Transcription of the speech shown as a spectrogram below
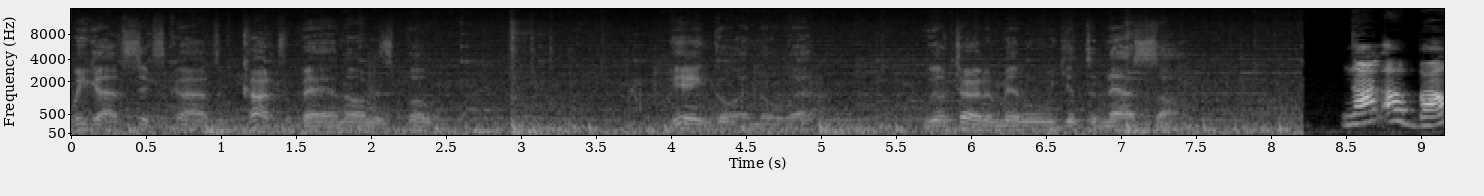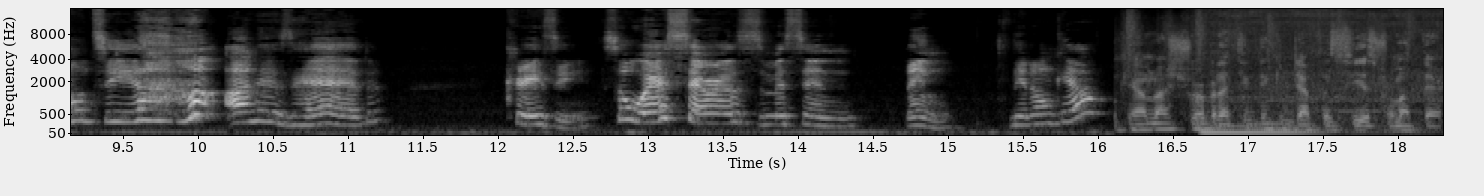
We got six kinds of contraband on this boat. He ain't going nowhere. We'll turn him in when we get to Nassau. Not a bounty on his head. Crazy. So where's Sarah's missing thing? They don't care? Okay, I'm not sure, but I think they can definitely see us from up there.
